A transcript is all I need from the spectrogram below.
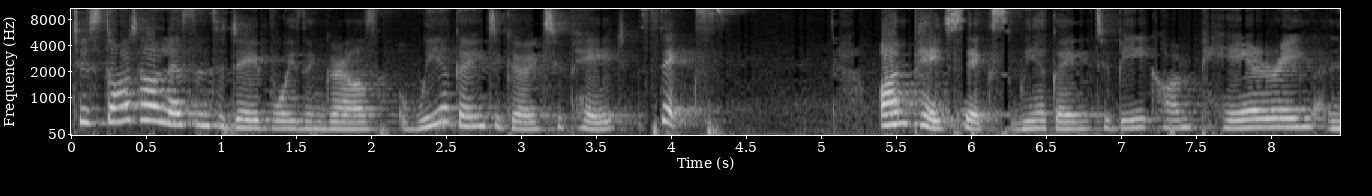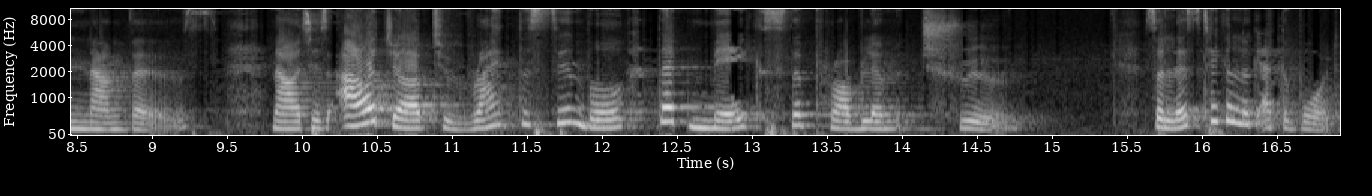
To start our lesson today, boys and girls, we are going to go to page 6. On page 6, we are going to be comparing numbers. Now, it is our job to write the symbol that makes the problem true. So let's take a look at the board.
